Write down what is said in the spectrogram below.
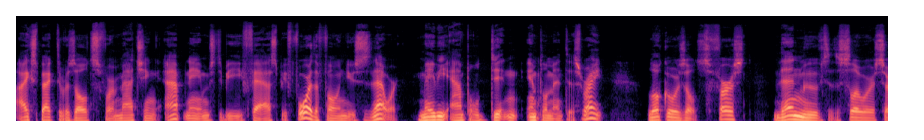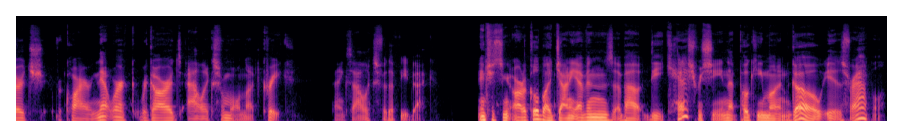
I expect the results for matching app names to be fast before the phone uses the network. Maybe Apple didn't implement this right. Local results first, then move to the slower search requiring network. Regards, Alex from Walnut Creek. Thanks, Alex, for the feedback. Interesting article by Jonny Evans about the cash machine that Pokemon Go is for Apple.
